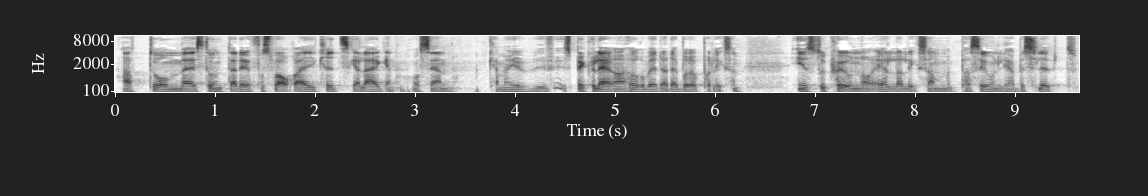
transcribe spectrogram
Att de eh, struntade i att försvara i kritiska lägen och sen kan man ju spekulera huruvida det beror på liksom instruktioner eller liksom personliga beslut.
